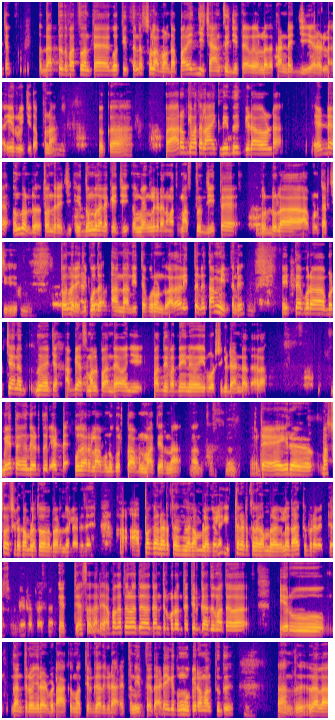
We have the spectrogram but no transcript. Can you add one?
ದತ್ತದ ಪತ್ತು ಅಂತ ಗೊತ್ತಿತ್ತಂದ್ರೆ ಸುಲಭ ದಪ್ಪ ಇಜ್ಜಿ ಚಾನ್ಸ್ ಇಜ್ಜಿತ್ತೆ ಒಳ್ಳದ ಕಂಡ ಇಜ್ಜಿ, ಎರಡ್ಲ ಇರು ಇಜ್ಜಿ ದಪ್ಪನ ಆರೋಗ್ಯ ಮತ್ತೆ ಲಾಯ್ಕದಿದ್ದು ಗಿಡ ಉಂಡ ಎಡ್ಡೆ ಒಂದುಂಟು, ತೊಂದರೆ ಇಜ್ಜಿ ಈ ಕೆಜಿ ಲೆಕ್ಕ ಎಂಗ್ಲ ಮತ್ತೆ ಮಸ್ತ್ ಜೀತೆ ದುಡ್ಡುಲ ಆಪುಂಡು ಖರ್ಚಿ ತೊಂದರೆ ಇಜ್ಜಿ ಪುದ ಅಂದ ಅಂದ ಇತ್ತೆ ಪುರ ಉಂಡು ಅದಾಗ ಇತ್ತುಂಡು ಕಮ್ಮಿ ಇತ್ತುಂಡು ಇತ್ತೆ ಪುರ ಬೊಡ್ಚೇನ ಅಭ್ಯಾಸ ಮಲ್ಪ ಅಂದೆ ಒಂಜಿ ಪದ್ನಿ ಪದ್ನೈದು ಇರು ವರ್ಷ ಗಿಡ ಅಂಡ ಅದಲ್ಲ ಬೇತಂಗದ ಹಿಡಿದು ಎಡ್ಡೆ ಉದಾರ ಲಾಭ ಗುರ್ತಾಪುಂಡು ಮಾತಿರ್ನ ಅಂತ. ಮತ್ತೆ ಇರು ಮಸ್ತ್ ವರ್ಷದ ಕಂಬಳ ತಗೊಂಡು ಬರೋದಿಲ್ಲ ಅಪ್ಪಗ ನಡ್ತಂದ ಕಂಬಳಗಳ ಇತ್ತ ನಡ್ತಂದ ಕಂಬಳಗಳ ದಾತು ಬರೋ ವ್ಯತ್ಯಾಸ ಉಂಟು ಇರೋ ಪ್ರಕಾರ. ವ್ಯತ್ಯಾಸದಲ್ಲಿ ಅಪಘಾತ ಗಂತಿರ್ ಬರುವಂತ ತಿರ್ಗಾದು ಮತ್ತ ಏರು ಗಂತಿರು ಒಂಜಿ ಬಿಟ್ಟು ಹಾಕದ್ ಮತ್ತೆ ತಿರ್ಗಾದ ಗಿಡ ಆರೈತನ ಇತ್ತದ ಅಡಿಗೆ ದುಮ್ಮು ಪಿರ ಮಲ್ತದ ಅಂದ್ ಅದೆಲ್ಲ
